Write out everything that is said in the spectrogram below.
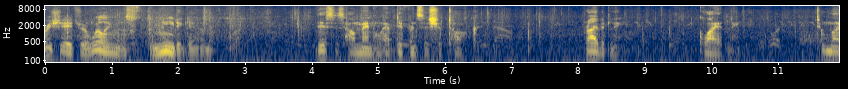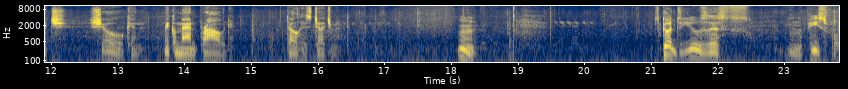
Appreciate your willingness to meet again. This is how men who have differences should talk. Privately. Quietly. Too much show can make a man proud, dull his judgment. Hmm. It's good to use this in a peaceful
